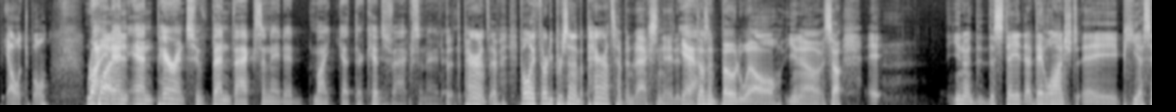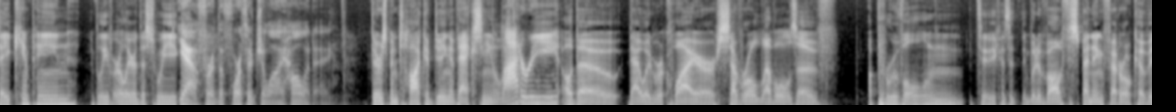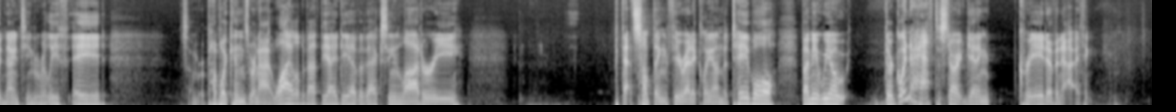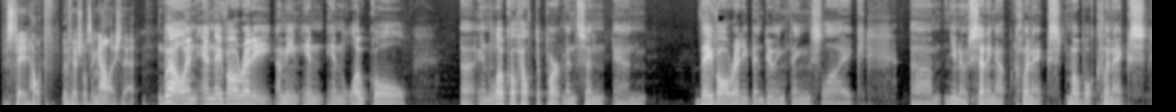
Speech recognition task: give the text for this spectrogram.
be eligible. Right, but, and and parents who've been vaccinated might get their kids vaccinated. But the parents, if, if only thirty percent of the parents have been vaccinated, yeah. that doesn't bode well, you know. So, it, you know, the, the state they launched a PSA campaign, I believe, earlier this week. Yeah, for the Fourth of July holiday. There's been talk of doing a vaccine lottery, although that would require several levels of approval and to, because it would involve spending federal COVID 19 relief aid. Some Republicans were not wild about the idea of a vaccine lottery. But that's something theoretically on the table. But I mean, we know they're going to have to start getting creative, and I think state health officials acknowledge that. Well, and and they've already, I mean, in in local uh, in local health departments and and they've already been doing things like, um, you know, setting up clinics, mobile clinics.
